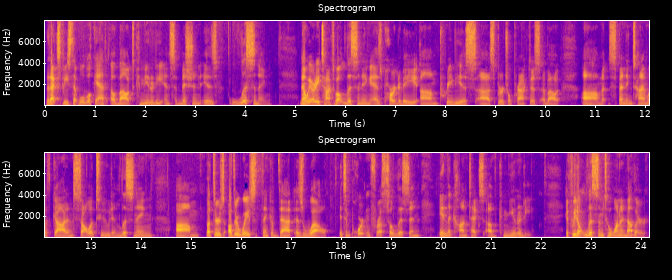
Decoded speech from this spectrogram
The next piece that we'll look at about community and submission is listening. Now, we already talked about listening as part of a um, previous uh, spiritual practice about um, spending time with God in solitude and listening. Um, but there's other ways to think of that as well. It's important for us to listen in the context of community. If we don't listen to one another,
